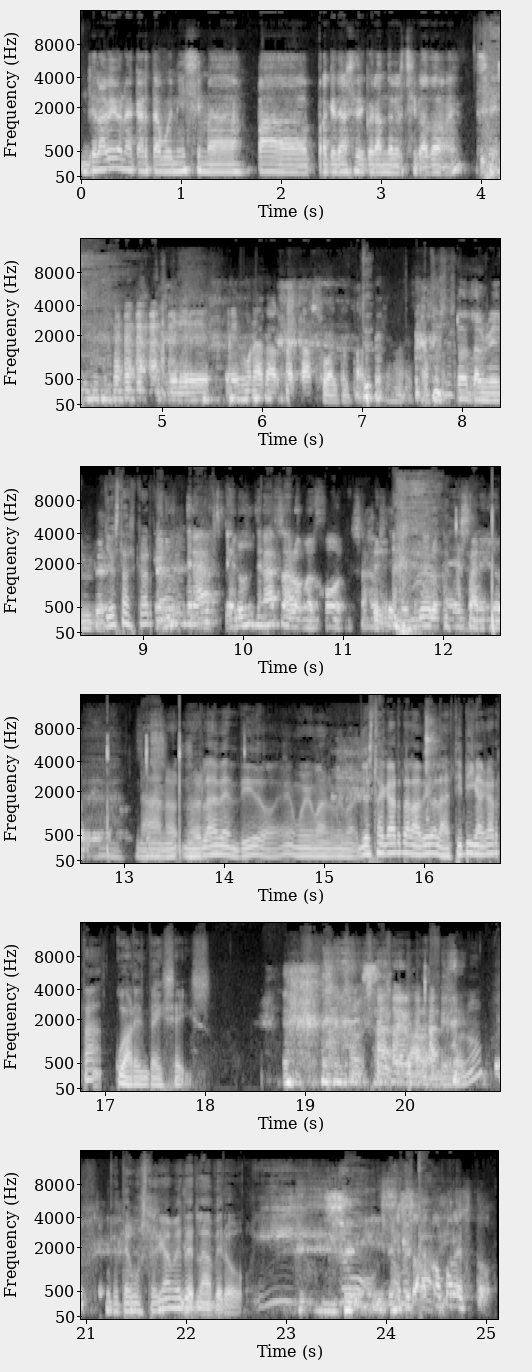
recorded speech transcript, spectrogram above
yo la veo una carta buenísima para quedarse decorando el archivador, ¿eh? Sí, Eh, es una carta casual total. totalmente. yo estas En cartas... un draft, en un draft a lo mejor, ¿sabes? Sí. De lo que haya salido. Nada, no, no os la he vendido, ¿eh? Muy mal, muy mal. Yo esta carta la veo, la típica carta 46. ¿Sabes a qué me refiero, no? Que te gustaría meterla, pero... Sí, ¿Qué saco por esto?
